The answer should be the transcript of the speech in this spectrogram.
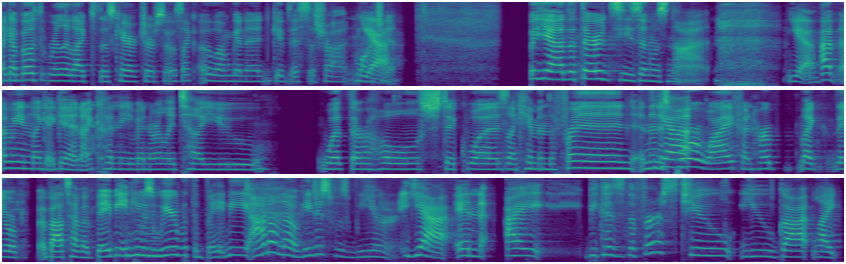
like I both really liked those characters, so I was like, oh, I'm gonna give this a shot and watch Yeah. it. But yeah, the third season was not. Yeah. I, I mean, like again, I couldn't even really tell you what their whole shtick was, like him and the friend, and then his Yeah. poor wife and her, like they were about to have a baby, and he was Mhm. weird with the baby. I don't know, he just was weird. Yeah, and I because the first two you got like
